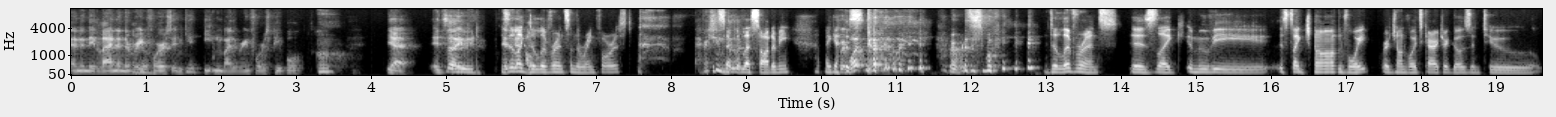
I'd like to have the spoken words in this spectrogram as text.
and then they land in the Oh. rainforest and get eaten by the rainforest people yeah it's like Dude, is it- it like I'll- Deliverance in the rainforest? have you seen Except with less sodomy, I guess. wait what wait what is this movie Deliverance is like a movie. It's like Jon Voight or Jon Voight's character goes into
